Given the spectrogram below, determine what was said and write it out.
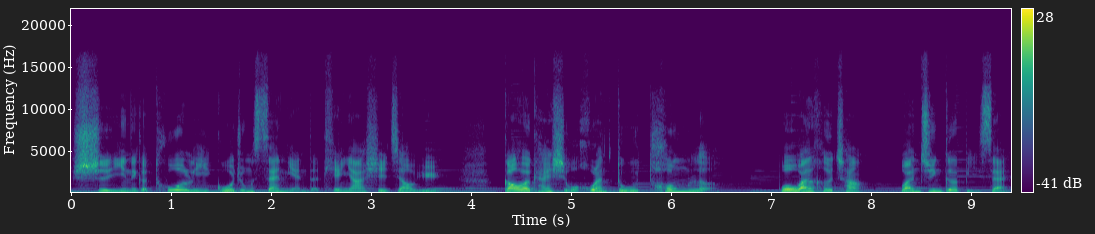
适应那个脱离国中三年的填鸭式教育。高二开始，我忽然读通了，我玩合唱。玩军歌比赛，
